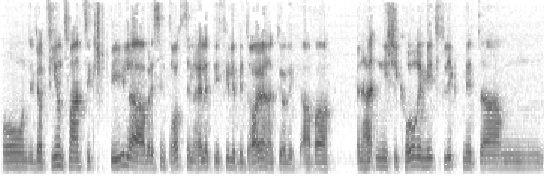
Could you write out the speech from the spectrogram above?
und ich glaube 24 Spieler, aber das sind trotzdem relativ viele Betreuer natürlich. Aber wenn halt ein Nishikori mitfliegt mit, ähm,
